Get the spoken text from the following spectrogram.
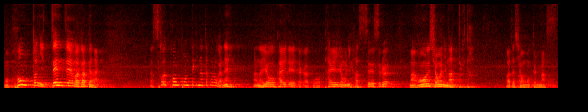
もう本当に全然分かってない。そういう根本的なところがねあの妖怪データがこう大量に発生する、まあ、温床になっていると私は思っております。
